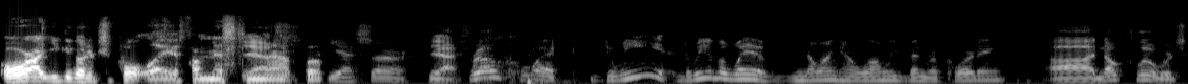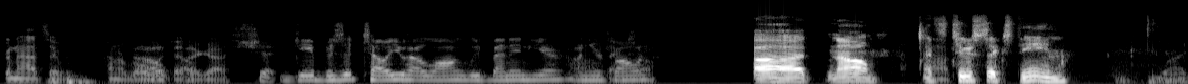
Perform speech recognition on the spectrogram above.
Or you could go to Chipotle if I'm missing Yes. that. But Yes, sir. Yes. Real quick, do we do we have a way of knowing how long we've been recording? Uh, no clue. We're just gonna have to kind of roll Oh, with it, oh, I guess. Shit, Gabe, does it tell you how long we've been in here on your phone? so. uh no, it's Okay. 216. Right.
